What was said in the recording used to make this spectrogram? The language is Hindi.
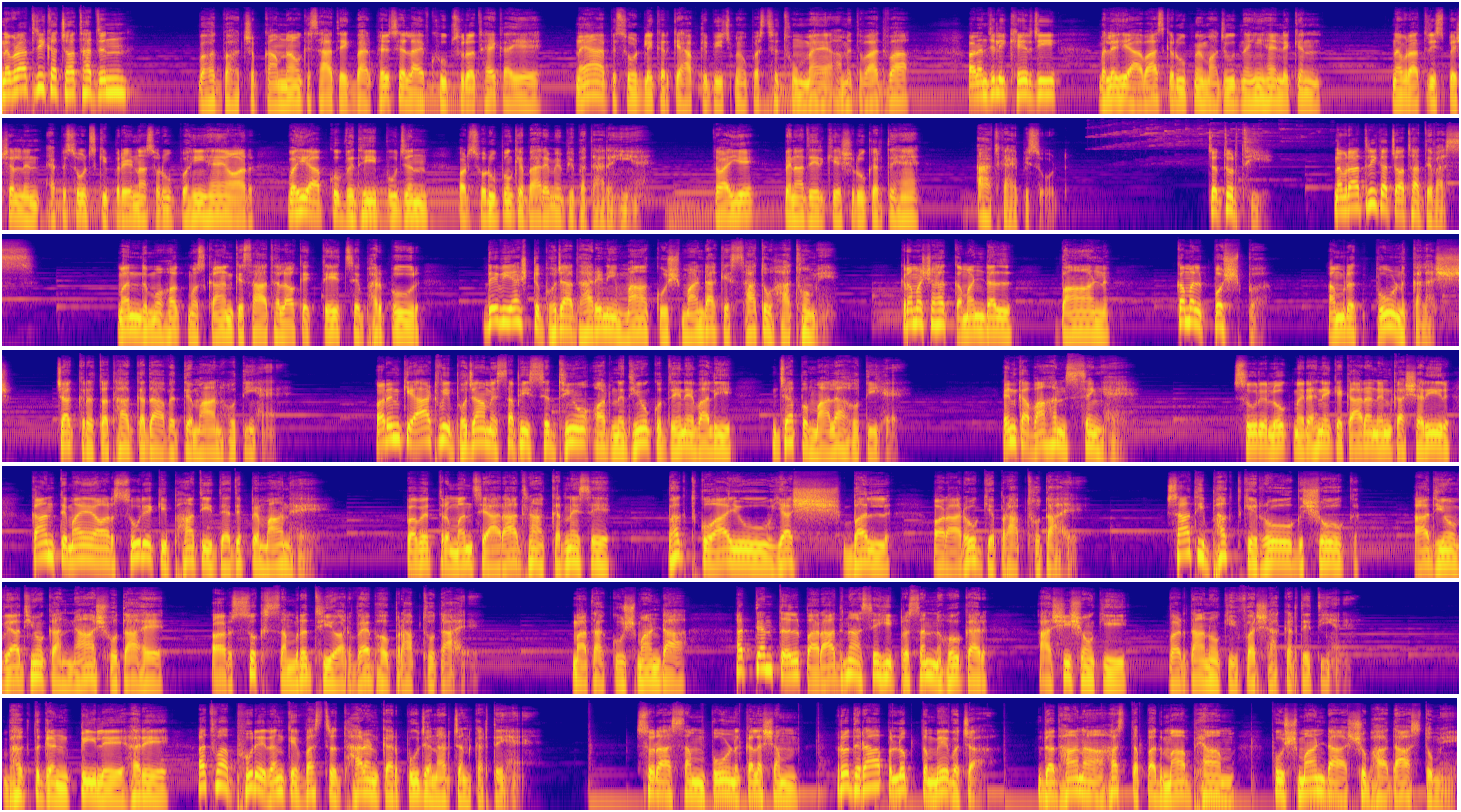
नवरात्रि का चौथा दिन। बहुत बहुत शुभकामनाओं के साथ एक बार फिर से लाइव खूबसूरत है का ये नया एपिसोड लेकर के आपके बीच में उपस्थित हूँ मैं, अमित वाधवा। और अंजलि खेर जी, भले ही आवाज़ के रूप में मौजूद नहीं है, लेकिन नवरात्रि स्पेशल इन एपिसोड्स की प्रेरणा स्वरूप वही हैं और वही आपको विधि, पूजन और स्वरूपों के बारे में भी बता रही हैं। तो आइए, बिना देर किए शुरू करते हैं आज का एपिसोड चतुर्थी, नवरात्रि का चौथा दिवस। मंद मोहक मुस्कान के साथ अलौकिक तेज से भरपूर देवी अष्ट भुजाधारिणी माँ कुष्मांडा के सातों हाथों में क्रमशः कमंडल, बाण, कमल पुष्प, अमृतपूर्ण कलश, चक्र तथा गदा विद्यमान होती हैं। और इनकी आठवीं भुजा में सभी सिद्धियों और निधियों को देने वाली जप माला होती है। इनका वाहन सिंह है। सूर्यलोक में रहने के कारण इनका शरीर कांतिमय और सूर्य की भांति दैदिप्यमान है। पवित्र मन से आराधना करने से भक्त को आयु, यश, बल और आरोग्य प्राप्त होता है। साथ ही भक्त के रोग, शोक, आदियों, व्याधियों का नाश होता है और सुख, समृद्धि और वैभव प्राप्त होता है। माता कुष्मांडा अत्यंत अल्प आराधना से ही प्रसन्न होकर आशीषों की, वरदानों की वर्षा कर देती हैं। भक्तगण पीले, हरे अथवा भूरे रंग के वस्त्र धारण कर पूजन अर्चन करते हैं। सुरा संपूर्ण कलशम रुद्राप लुप्त मेवचा दधाना हस्त पद्माभ्याम, कुष्मांडा शुभादास्तु तुम्हें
